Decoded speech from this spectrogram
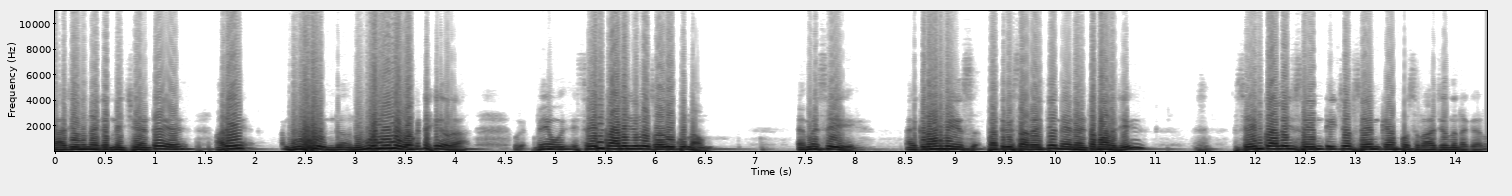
రాజేంద్ర నగర్ నుంచి అంటే అరే నువ్వు నువ్వు నేను ఒకటే కదా. మేము సేమ్ కాలేజీలో చదువుకున్నాం. ఎంఎస్సి అగ్రానమీ పత్రిక సార్ అయితే నేను entomology same college same teacher same campus Rajendra Nagar.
